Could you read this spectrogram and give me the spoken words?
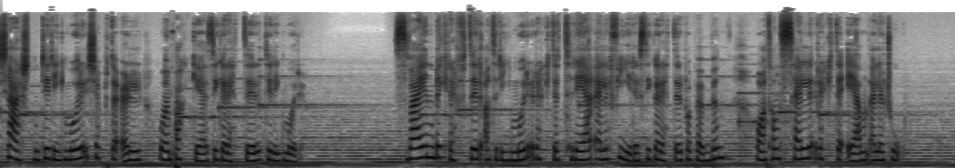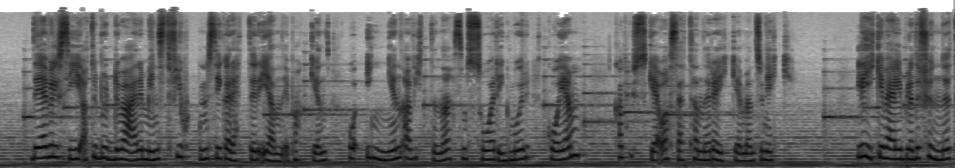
Kjæresten til Rigmor kjøpte øl og en pakke sigaretter til Rigmor. Svein bekrefter at Rigmor røkte tre eller fire sigaretter på puben, og at han selv røkte én eller to. Det vil si at det burde være minst 14 sigaretter igjen i pakken, og ingen av vitnene som så Rigmor gå hjem, kan huske å ha sett henne røyke mens hun gikk. Likevel ble det funnet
